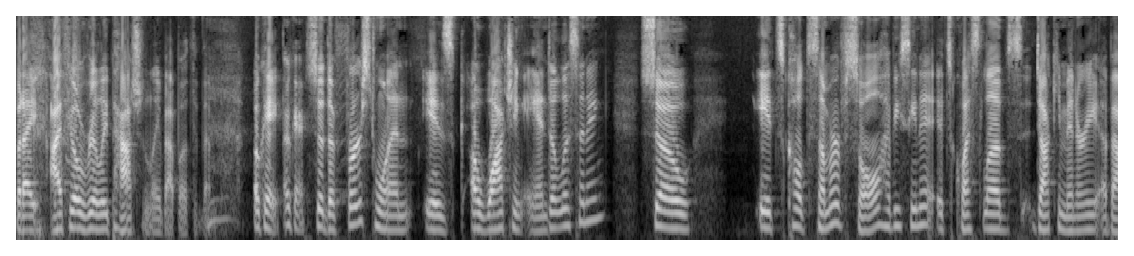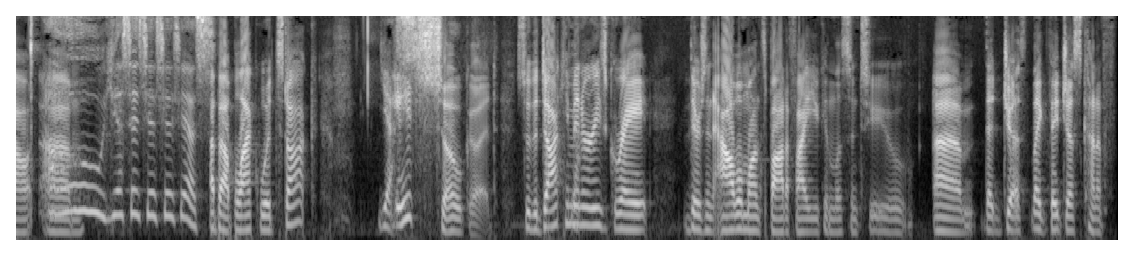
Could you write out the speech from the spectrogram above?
but I I feel really passionately about both of them. Okay. Okay. So the first one is a watching and a listening. So it's called Summer of Soul. Have you seen it? It's Questlove's documentary about um, oh yes yes yes yes yes about Black Woodstock. yes It's so good. So the documentary documentary's great. There's an album on Spotify you can listen to um, that just like they just kind of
